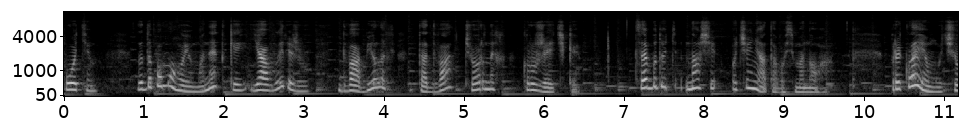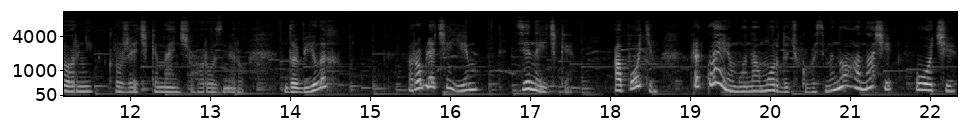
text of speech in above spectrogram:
Потім за допомогою монетки я виріжу два білих та два чорних кружечки. Це будуть наші оченята восьминога. Приклеїмо чорні кружечки меншого розміру до білих, роблячи їм зінички. А потім приклеїмо на мордочку восьминога наші очі.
